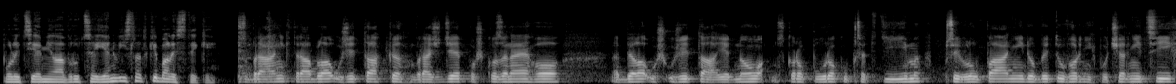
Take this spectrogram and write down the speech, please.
Policie měla v ruce jen výsledky balistiky. Zbraň, která byla užita k vraždě poškozeného, byla už užita jednou skoro půl roku předtím při vloupání do bytu v Horních Počernicích.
